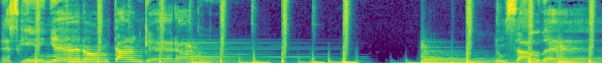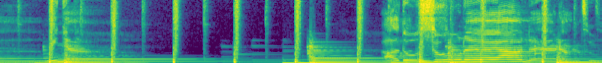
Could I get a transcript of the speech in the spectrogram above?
Ez ginen ontan geratu. Nun zaude mina. Alduzunean erantzun.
